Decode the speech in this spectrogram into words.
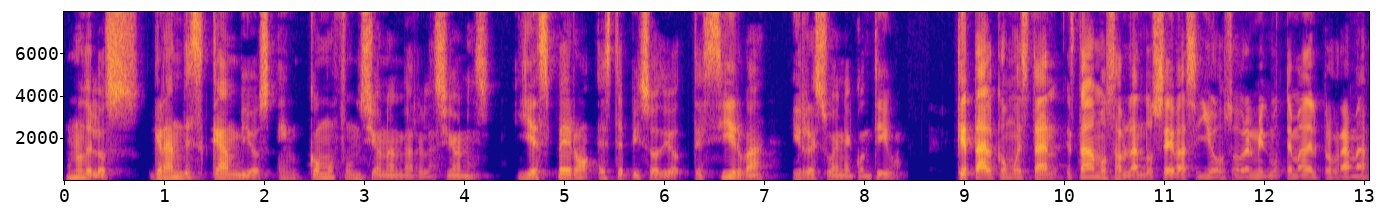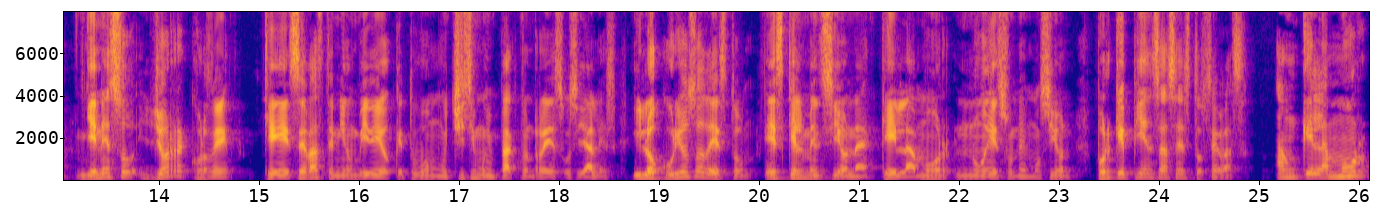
uno de los grandes cambios en cómo funcionan las relaciones y espero este episodio te sirva y resuene contigo. ¿Qué tal? ¿Cómo están? Estábamos hablando Sebas y yo sobre el mismo tema del programa y en eso yo recordé que Sebas tenía un video que tuvo muchísimo impacto en redes sociales y lo curioso de esto es que él menciona que el amor no es una emoción. ¿Por qué piensas esto, Sebas? Aunque el amor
